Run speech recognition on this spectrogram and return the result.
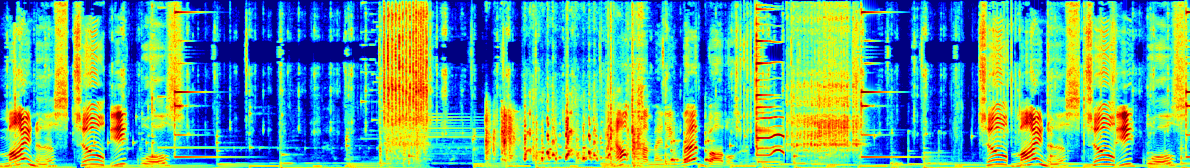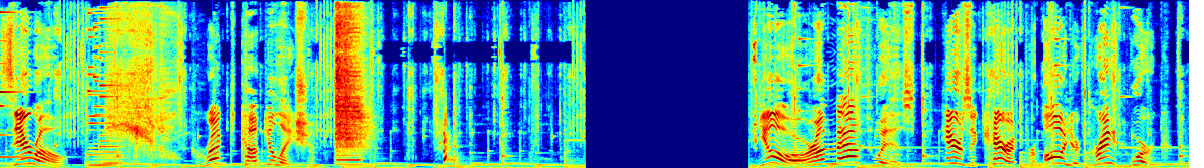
Minus two equals Count how many red bottles are left. 2 minus 2 equals 0. Correct calculation. You're a math whiz. Here's a carrot for all your great work.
